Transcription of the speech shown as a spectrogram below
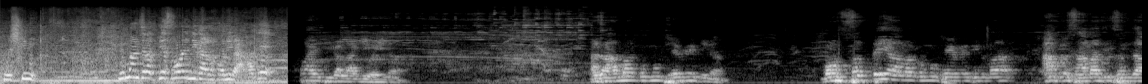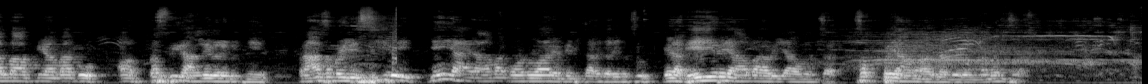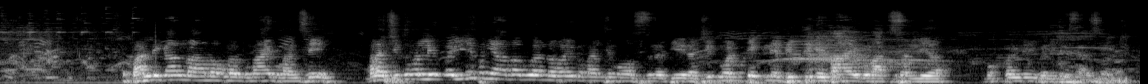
निस्किनु यो मान्छेलाई देशबाटै निकाल्नु पर्ने भएको के पार्टीका लागि होइन आज आमाको मुख हेर्ने दिन म सधैँ आमाको मुख हेर्ने दिनमा आफ्नो सामाजिक सञ्जालमा आफ्नै आमाको तस्बिर हाल्ने गरेको थिएँ र आज मैले सिधै यहीँ आएर आमाको अनुहार हेर्ने विचार गरेको छु मेरा धेरै आमाहरू यहाँ हुनुहुन्छ सबै आमाहरूलाई मेरो नमन छ बाल्यकालमा आमा गुमाएको मान्छे मलाई चितवनले कहिले पनि आमा बुवा नभएको मान्छे महसुस हुन दिएर चितवन टेक्ने बित्तिकै पाएको वात्सल्य म कहिल्यै पनि बिर्साएको छैन।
